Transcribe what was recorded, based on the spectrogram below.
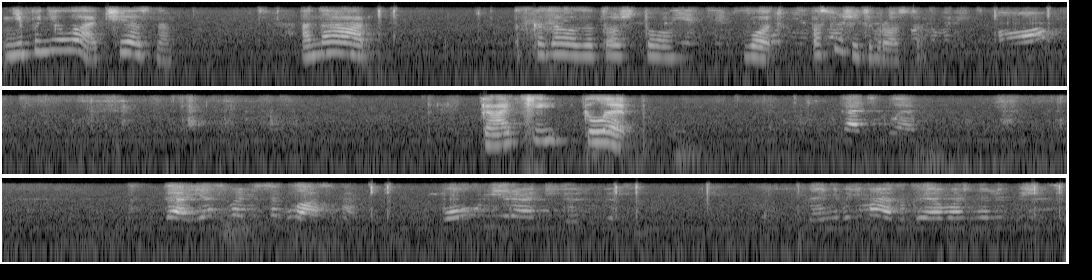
не поняла, честно. Она сказала за то, что... Вот, послушайте просто. Кати Клэп. Катя Клэп. Да, я с вами согласна. Пол мира ее любит. Но я не понимаю, как ее можно любить.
